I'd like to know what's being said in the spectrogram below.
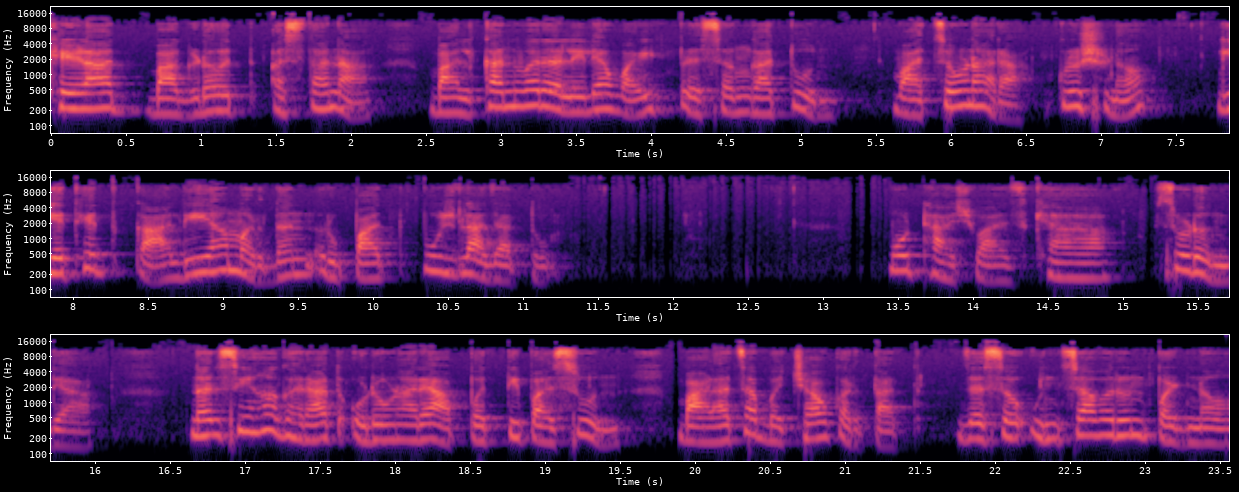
खेळात बागडत असताना बालकांवर आलेल्या वाईट प्रसंगातून वाचवणारा कृष्ण येथे कालिया मर्दन रूपात पूजला जातो. मोठा श्वास घ्या सोडून द्या. नरसिंह घरात ओढवणाऱ्या आपत्तीपासून बाळाचा बचाव करतात. जसं उंचावरून पडणं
